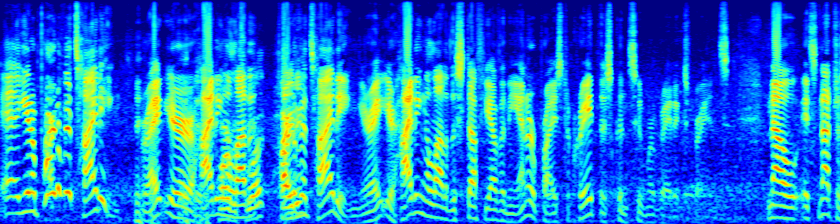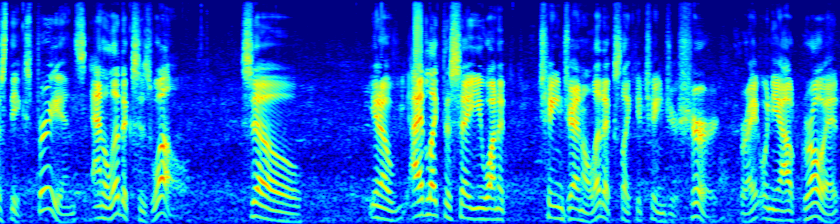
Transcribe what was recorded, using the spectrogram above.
Uh, you know, part of it's hiding, right? You're hiding a lot of, part hiding? of it's hiding, right? You're hiding a lot of the stuff you have in the enterprise to create this consumer grade experience. Now, it's not just the experience, analytics as well. So, you know, I'd like to say you want to change analytics like you change your shirt, right? When you outgrow it,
